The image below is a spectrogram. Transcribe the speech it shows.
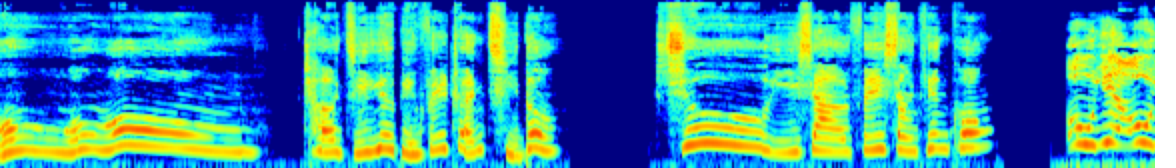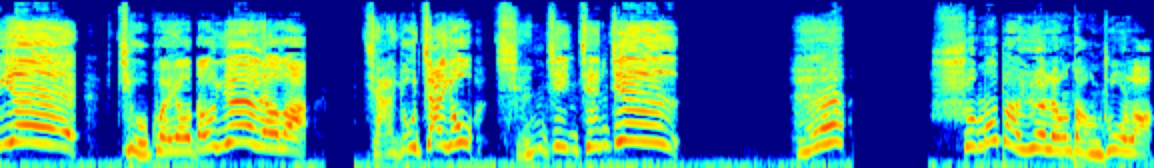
嗡嗡嗡！超级月饼飞船启动，咻一下飞向天空。哦耶哦耶！就快要到月亮了，加油加油，前进前进！哎。什么把月亮挡住了？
